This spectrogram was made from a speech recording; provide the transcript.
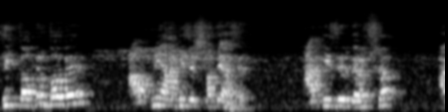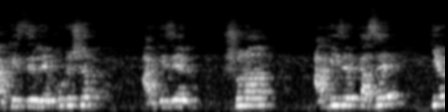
ঠিক তদ্রুপভাবে আপনি আকিজের সাথে আছেন। আকিজের ব্যবসা আকিজের রেপুটেশন আকিজের সুনাম আকিজের কাছে কেউ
